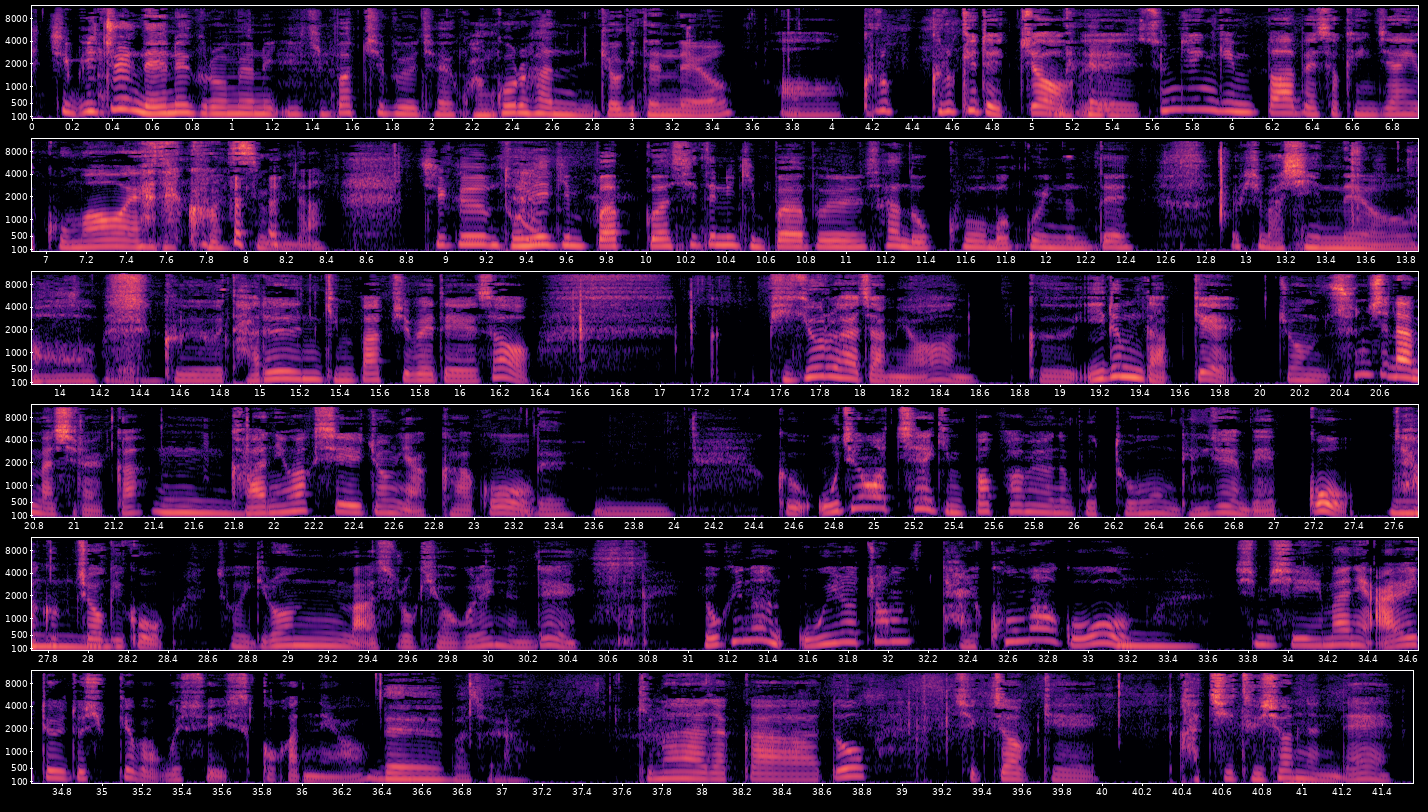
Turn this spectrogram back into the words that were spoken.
지금 일주일 내내 그러면 이 김밥집을 제가 광고를 한 격이 됐네요. 어, 그렇, 그렇게 됐죠. 네. 예, 순진김밥에서 굉장히 고마워해야 될 것 같습니다. 지금 동해김밥과 시드니 김밥을 사놓고 먹고 있는데 역시 맛이 있네요. 어, 그 다른 김밥집에 대해서 그 비교를 하자면 그 이름답게 좀 순진한 맛이랄까? 음, 간이 확실히 좀 약하고 네. 음, 그 오징어채 김밥 하면은 보통 굉장히 맵고 자극적이고 저 이런 맛으로 기억을 했는데 여기는 오히려 좀 달콤하고 음, 심심하니 아이들도 쉽게 먹을 수 있을 것 같네요. 네, 맞아요. 김하나 작가도 직접 이렇게 같이 드셨는데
